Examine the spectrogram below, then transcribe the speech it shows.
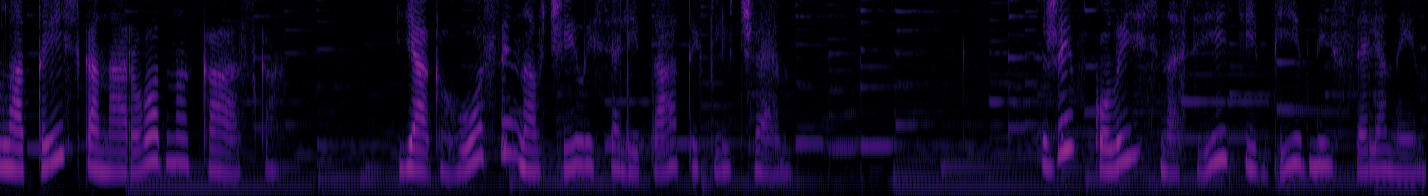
Латиська народна казка. Як гуси навчилися літати ключем. Жив колись на світі бідний селянин.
